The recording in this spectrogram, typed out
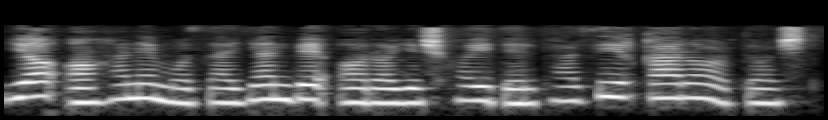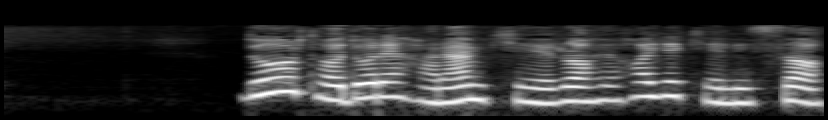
یا آهن مزین به آرایش های دلپذیر قرار داشت. دور تا دور حرم که راه های کلیسا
